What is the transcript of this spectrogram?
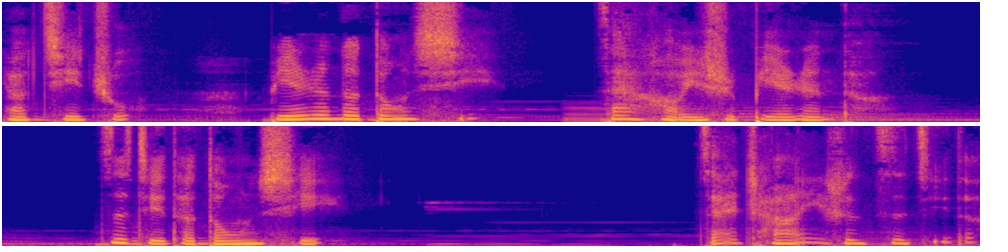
要记住，别人的东西再好也是别人的，自己的东西再差也是自己的。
